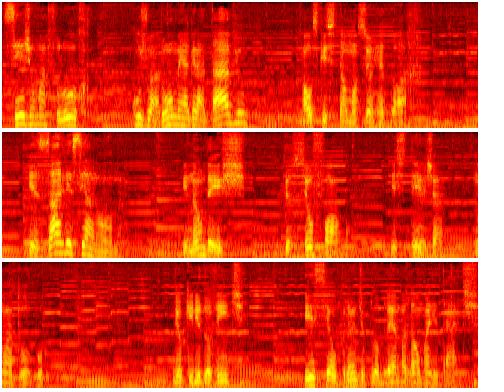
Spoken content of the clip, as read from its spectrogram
Seja uma flor cujo aroma é agradável aos que estão ao seu redor. Exale esse aroma e não deixe que o seu foco esteja no adubo. Meu querido ouvinte, esse é o grande problema da humanidade.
